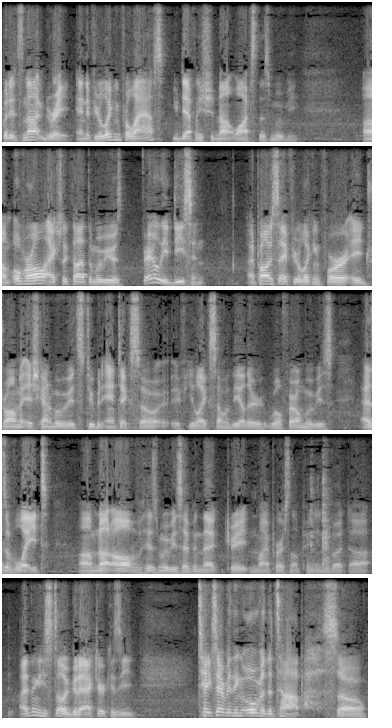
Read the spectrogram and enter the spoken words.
but it's not great. And if you're looking for laughs, you definitely should not watch this movie. Um, overall, I actually thought the movie was fairly decent. I'd probably say if you're looking for a drama-ish kind of movie with stupid antics, so if you like some of the other Will Ferrell movies as of late, um, not all of his movies have been that great in my personal opinion, but uh, I think he's still a good actor because he takes everything over the top, so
